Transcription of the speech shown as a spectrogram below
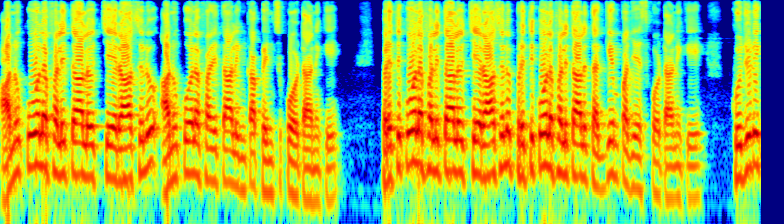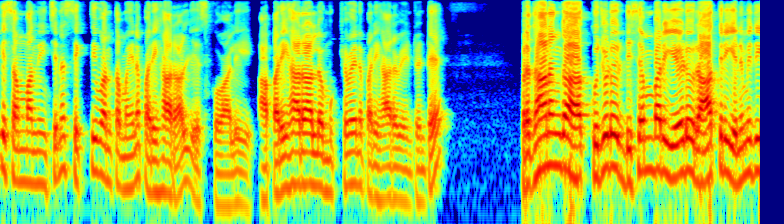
అనుకూల ఫలితాలు వచ్చే రాసులు అనుకూల ఫలితాలు ఇంకా పెంచుకోవటానికి ప్రతికూల ఫలితాలు వచ్చే రాసులు ప్రతికూల ఫలితాలు తగ్గింపజేసుకోవటానికి కుజుడికి సంబంధించిన శక్తివంతమైన పరిహారాలు చేసుకోవాలి. ఆ పరిహారాల్లో ముఖ్యమైన పరిహారం ఏంటంటే ప్రధానంగా కుజుడు డిసెంబర్ ఏడు రాత్రి ఎనిమిది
